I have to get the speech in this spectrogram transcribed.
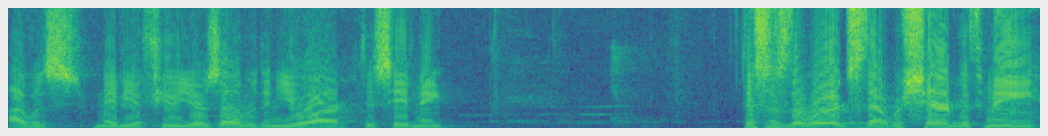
I was maybe a few years older than you are this evening. This is the words that were shared with me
